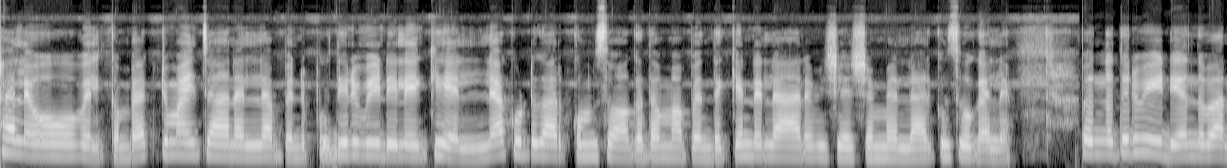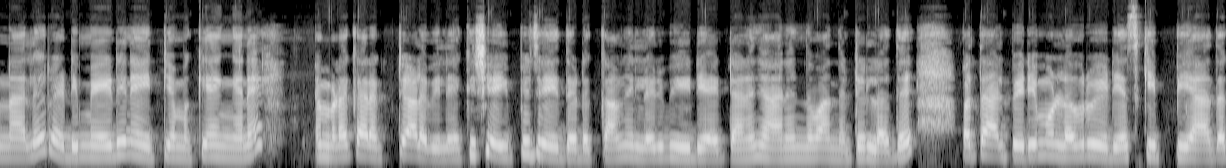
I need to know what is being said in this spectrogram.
Hello welcome back to my channel അപ്പം എന്റെ പുതിയൊരു വീഡിയോയിലേക്ക് എല്ലാ കൂട്ടുകാർക്കും സ്വാഗതം. അപ്പോൾ എന്തൊക്കെയുണ്ട് എല്ലാവരും വിശേഷം? എല്ലാവർക്കും സുഖമല്ലേ? അപ്പോൾ ഇന്നത്തെ ഒരു വീഡിയോ എന്ന് പറഞ്ഞാൽ റെഡിമെയ്ഡ് നൈറ്റി നമുക്ക് എങ്ങനെ നമ്മുടെ കറക്റ്റ് അളവിലേക്ക് ഷേപ്പ് ചെയ്തെടുക്കാം എന്നുള്ളൊരു വീഡിയോ ആയിട്ടാണ് ഞാൻ ഇന്ന് വന്നിട്ടുള്ളത്. അപ്പോൾ താല്പര്യമുള്ളവർ വീഡിയോ സ്കിപ്പ് ചെയ്യാതെ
